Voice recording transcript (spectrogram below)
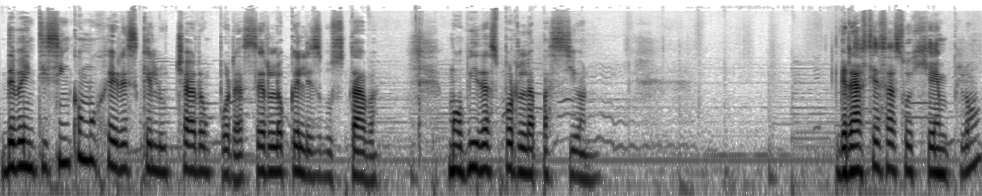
de 25 mujeres que lucharon por hacer lo que les gustaba, movidas por la pasión. Gracias a su ejemplo,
